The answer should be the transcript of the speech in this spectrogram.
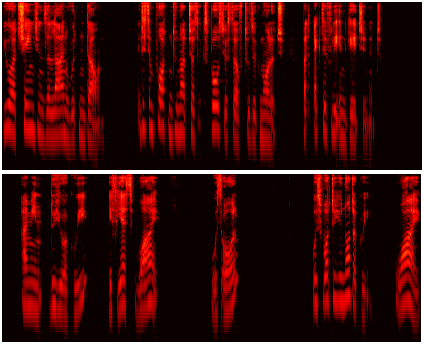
you are changing the line written down. It is important to not just expose yourself to the knowledge, but actively engage in it. I mean, do you agree? If yes, why? With all? With what do you not agree? Why?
